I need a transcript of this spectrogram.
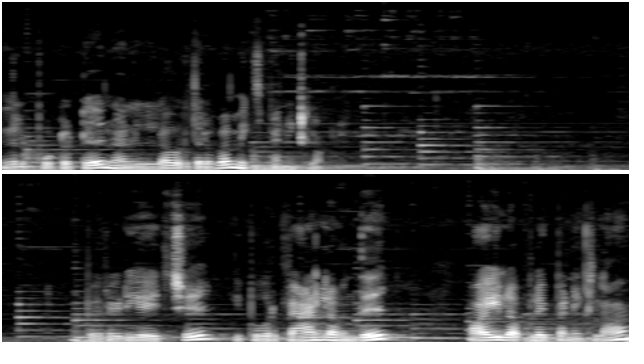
இதில் போட்டுட்டு நல்லா ஒரு தடவை மிக்ஸ் பண்ணிக்கலாம். இப்போ ரெடி ஆயிடுச்சு. இப்போ ஒரு பேனில் வந்து ஆயில் அப்ளை பண்ணிக்கலாம்.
